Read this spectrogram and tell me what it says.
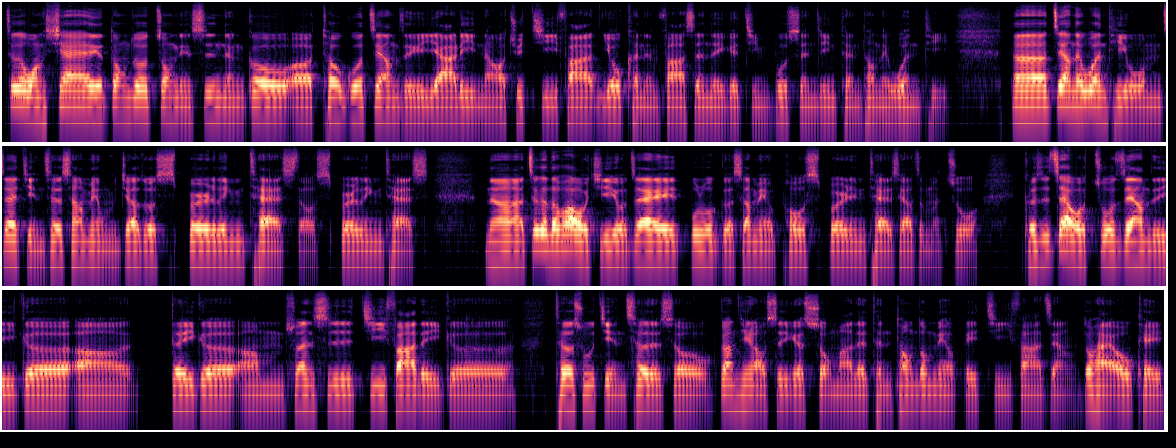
这个往下压一个动作，重点是能够呃透过这样子一个压力，然后去激发有可能。发生的一个颈部神经疼痛的问题，那这样的问题我们在检测上面我们叫做 Sperling test 哦，Sperling test。那这个的话，我其实有在部落格上面有 post Sperling test 要怎么做。可是，在我做这样的一个呃的一个嗯，算是激发的一个特殊检测的时候，钢琴老师一个手麻的疼痛都没有被激发，这样都还 OK。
